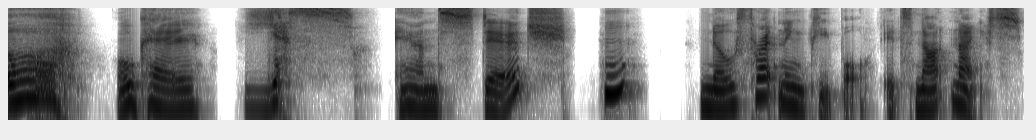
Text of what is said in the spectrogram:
Ugh, okay. Yes. And Stitch? Hmm? No threatening people. It's not nice.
